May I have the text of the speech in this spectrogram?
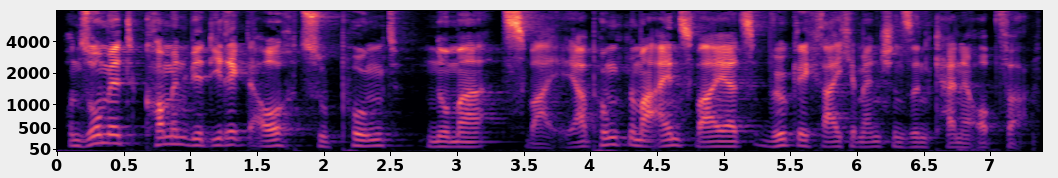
Und somit kommen wir direkt auch zu Punkt Nummer zwei. Ja, Punkt Nummer eins war jetzt, wirklich reiche Menschen sind keine Opfer.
